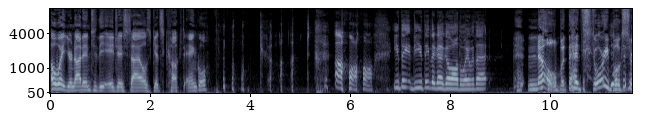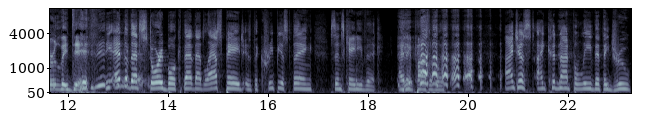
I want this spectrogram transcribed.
Oh wait, you're not into the AJ Styles gets cucked angle? Oh, oh, you think? Do you think they're gonna go all the way with that? No, but that storybook certainly did. The end of that storybook, that that last page, is the creepiest thing since Katie Vick. I think possibly. I just I could not believe that they drew.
